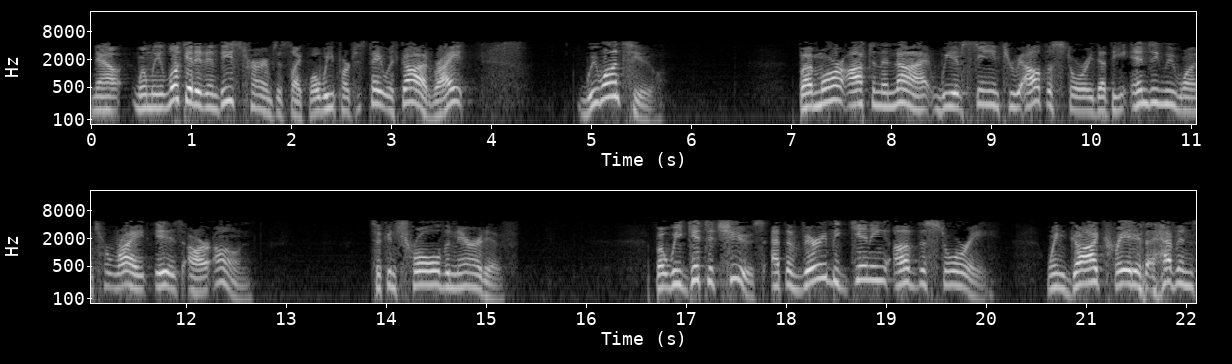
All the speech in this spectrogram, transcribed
Now, when we look at it in these terms, it's like, well, we participate with God, right? We want to. But more often than not, we have seen throughout the story that the ending we want to write is our own, to control the narrative. But we get to choose. At the very beginning of the story, when God created the heavens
